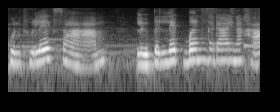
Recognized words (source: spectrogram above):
คุณคือเลข 3 หรือเป็นเลขเบิ้ลก็ได้นะคะ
